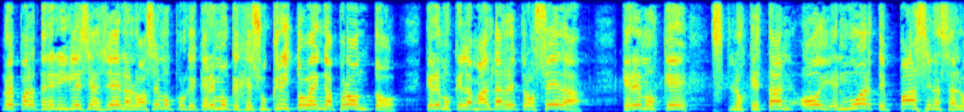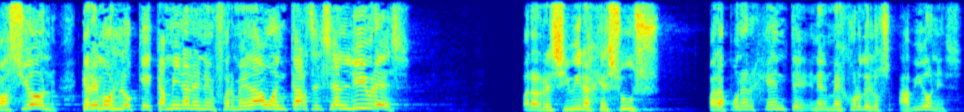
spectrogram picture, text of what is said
no es para tener iglesias llenas, lo hacemos porque queremos que Jesucristo venga pronto, queremos que la maldad retroceda, queremos que los que están hoy en muerte pasen a salvación, queremos los que caminan en enfermedad o en cárcel sean libres para recibir a Jesús, para poner gente en el mejor de los aviones.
